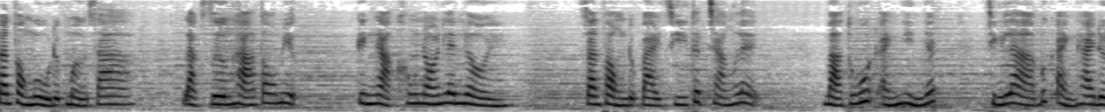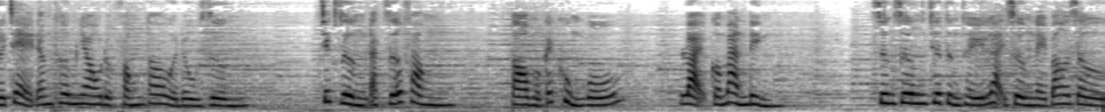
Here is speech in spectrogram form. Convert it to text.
Căn phòng ngủ được mở ra. Lạc Dương há to miệng, Kinh ngạc không nói lên lời. Gian phòng được bài trí thật tráng lệ, Mà thu hút ánh nhìn nhất Chính là bức ảnh hai đứa trẻ đang thơm nhau được phóng to ở đầu giường. Chiếc giường đặt giữa phòng, To một cách khủng bố, Loại có màn đỉnh. Dương Dương chưa từng thấy loại giường này bao giờ,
